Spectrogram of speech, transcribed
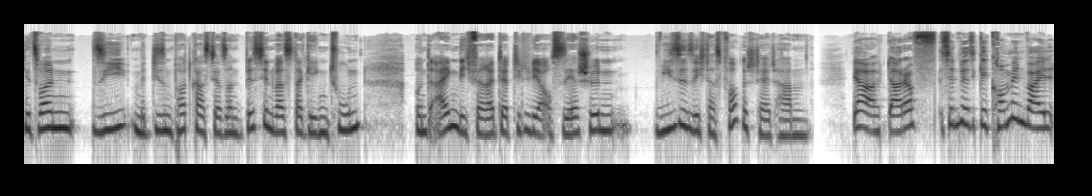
Jetzt wollen Sie mit diesem Podcast ja so ein bisschen was dagegen tun. Und eigentlich verrät der Titel ja auch sehr schön, wie Sie sich das vorgestellt haben. Ja, darauf sind wir gekommen, weil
